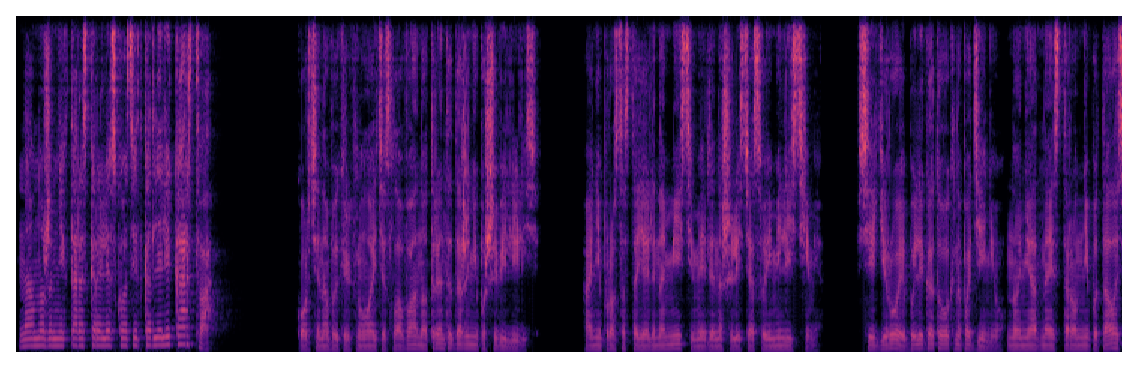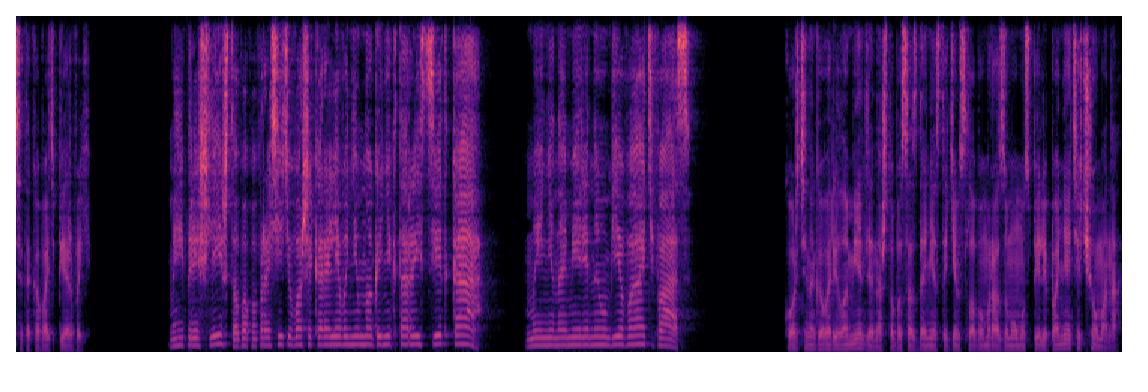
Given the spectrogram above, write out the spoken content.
Нам нужен нектар из королевского цветка для лекарства. Кортина выкрикнула эти слова, но Тренты даже не пошевелились. Они просто стояли на месте, медленно шелестя своими листьями. Все герои были готовы к нападению, но ни одна из сторон не пыталась атаковать первой. «Мы пришли, чтобы попросить у вашей королевы немного нектара из цветка. Мы не намерены убивать вас». Кортина говорила медленно, чтобы создания с таким слабым разумом успели понять, о чем она.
